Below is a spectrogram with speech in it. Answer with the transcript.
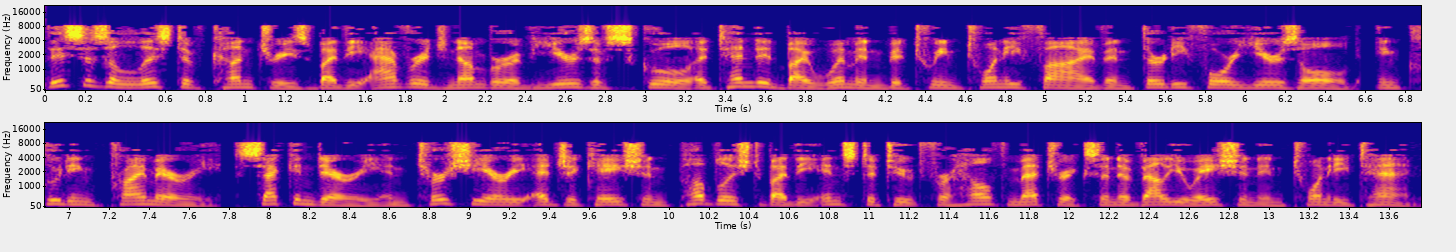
This is a list of countries by the average number of years of school attended by women between 25 and 34 years old, including primary, secondary and tertiary education published by the Institute for Health Metrics and Evaluation in 2010.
